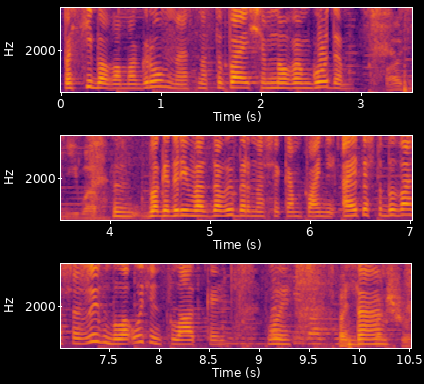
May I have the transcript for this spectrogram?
Спасибо вам огромное, с наступающим Новым годом. Спасибо. Благодарим вас за выбор нашей компании. А это чтобы ваша жизнь была очень сладкой. Вы- Спасибо Да. большое.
